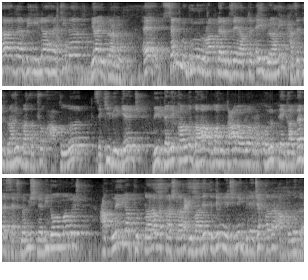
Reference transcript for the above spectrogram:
هَذَا بِاِلَٰهَتِنَا Ya İbrahim e, sen mi bunu Rablerimize yaptın ey İbrahim? Hazreti İbrahim bakın çok akıllı, zeki bir genç, bir delikanlı. Daha Allahu Teala onu, onu peygamber de seçmemiş, nebi de olmamış. Aklıyla putlara ve taşlara ibadet edilmeyeceğini bilecek kadar akıllıdır.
